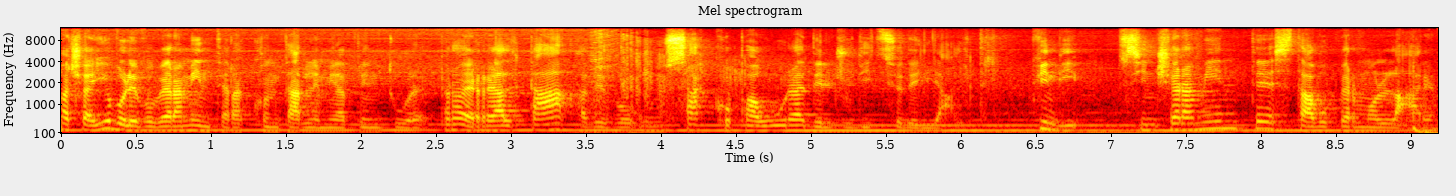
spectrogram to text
Ma cioè io volevo veramente raccontare le mie avventure, però in realtà avevo un sacco paura del giudizio degli altri. Quindi sinceramente stavo per mollare.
